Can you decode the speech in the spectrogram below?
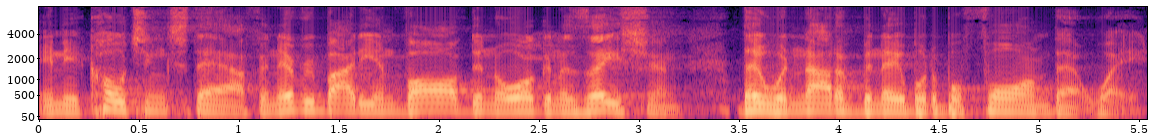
in the coaching staff, and everybody involved in the organization, they would not have been able to perform that way.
